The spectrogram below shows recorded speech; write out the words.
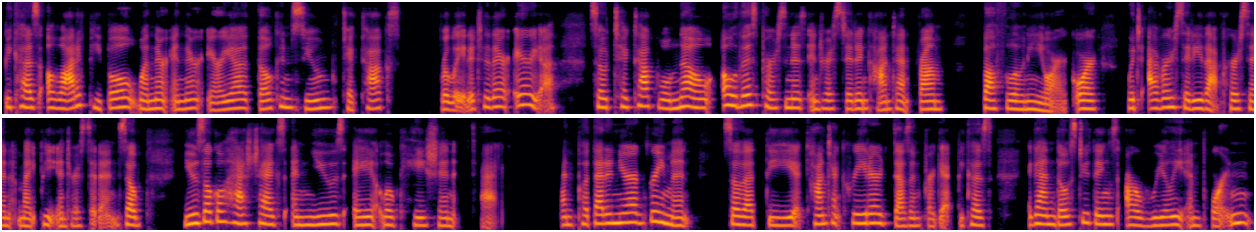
Because a lot of people, when they're in their area, they'll consume TikToks related to their area. So TikTok will know, oh, this person is interested in content from Buffalo, New York, or whichever city that person might be interested in. So use local hashtags and use a location tag and put that in your agreement so that the content creator doesn't forget. Because again, those two things are really important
